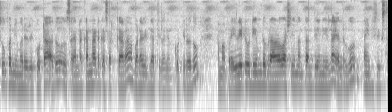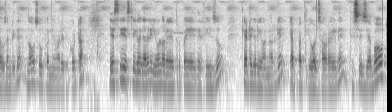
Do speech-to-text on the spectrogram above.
ಸೂಪರ್ ನ್ಯೂಮರರಿ ಕೋಟ. ಅದು ಕರ್ನಾಟಕ ಸರ್ಕಾರ ಬಡ ವಿದ್ಯಾರ್ಥಿಗಳಿಗೆ ಕೊಟ್ಟಿರೋದು. ನಮ್ಮ ಪ್ರೈವೇಟು ಡೀಮ್ಡ್ ಬ್ರಾಡವ ಶ್ರೀಮಂತ ಅಂತ ಏನಿಲ್ಲ ಎಲ್ರಿಗೂ ನೈಂಟಿ ಸಿಕ್ಸ್ ತೌಸಂಡ್ ಇದೆ. No supernumerary quota. S C S ಟಿಗಳಿಗಾದರೆ ಏಳ್ನೂರ ಐವತ್ತು ರೂಪಾಯಿ ಇದೆ ಫೀಸು ಕ್ಯಾಟಗರಿ ಒನ್ನವ್ರಿಗೆ ಎಪ್ಪತ್ತೇಳು ಸಾವಿರ ಇದೆ. This is about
